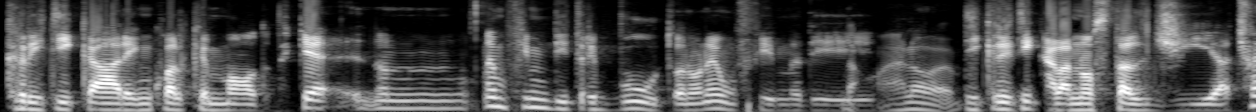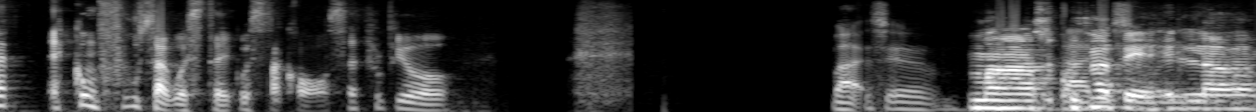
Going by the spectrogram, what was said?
criticare in qualche modo, perché non, è un film di tributo, non è un film di, no, allora... di critica alla nostalgia, cioè è confusa questa, questa cosa, è proprio... Ma, se... Ma scusate, la...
